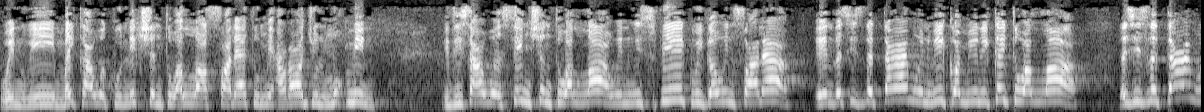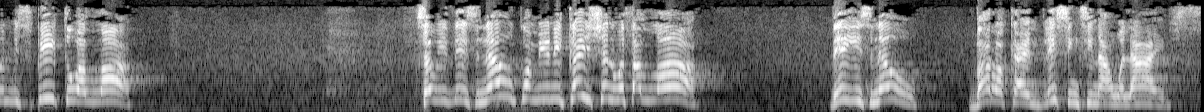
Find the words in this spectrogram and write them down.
when we make our connection to Allah, salatu mi'rajul mu'min, it is our ascension to Allah. When we speak, we go in salah. And this is the time when we communicate to Allah. This is the time when we speak to Allah. So if there's no communication with Allah, there is no barakah and blessings in our lives.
